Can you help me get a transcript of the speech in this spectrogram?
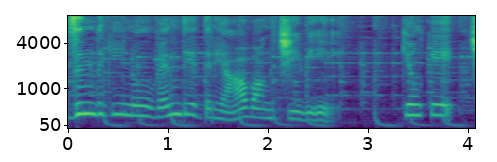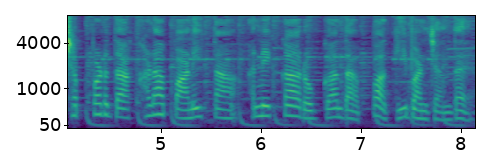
ਜ਼ਿੰਦਗੀ ਨੂੰ ਵਹਿੰਦੇ ਦਰਿਆ ਵਾਂਗ ਜੀਵੀਏ। ਕਿਉਂਕਿ ਛੱਪੜ ਦਾ ਖੜਾ ਪਾਣੀ ਤਾਂ ਅਨੇਕਾਂ ਰੋਗਾਂ ਦਾ ਭਾਗੀ ਬਣ ਜਾਂਦਾ ਹੈ।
